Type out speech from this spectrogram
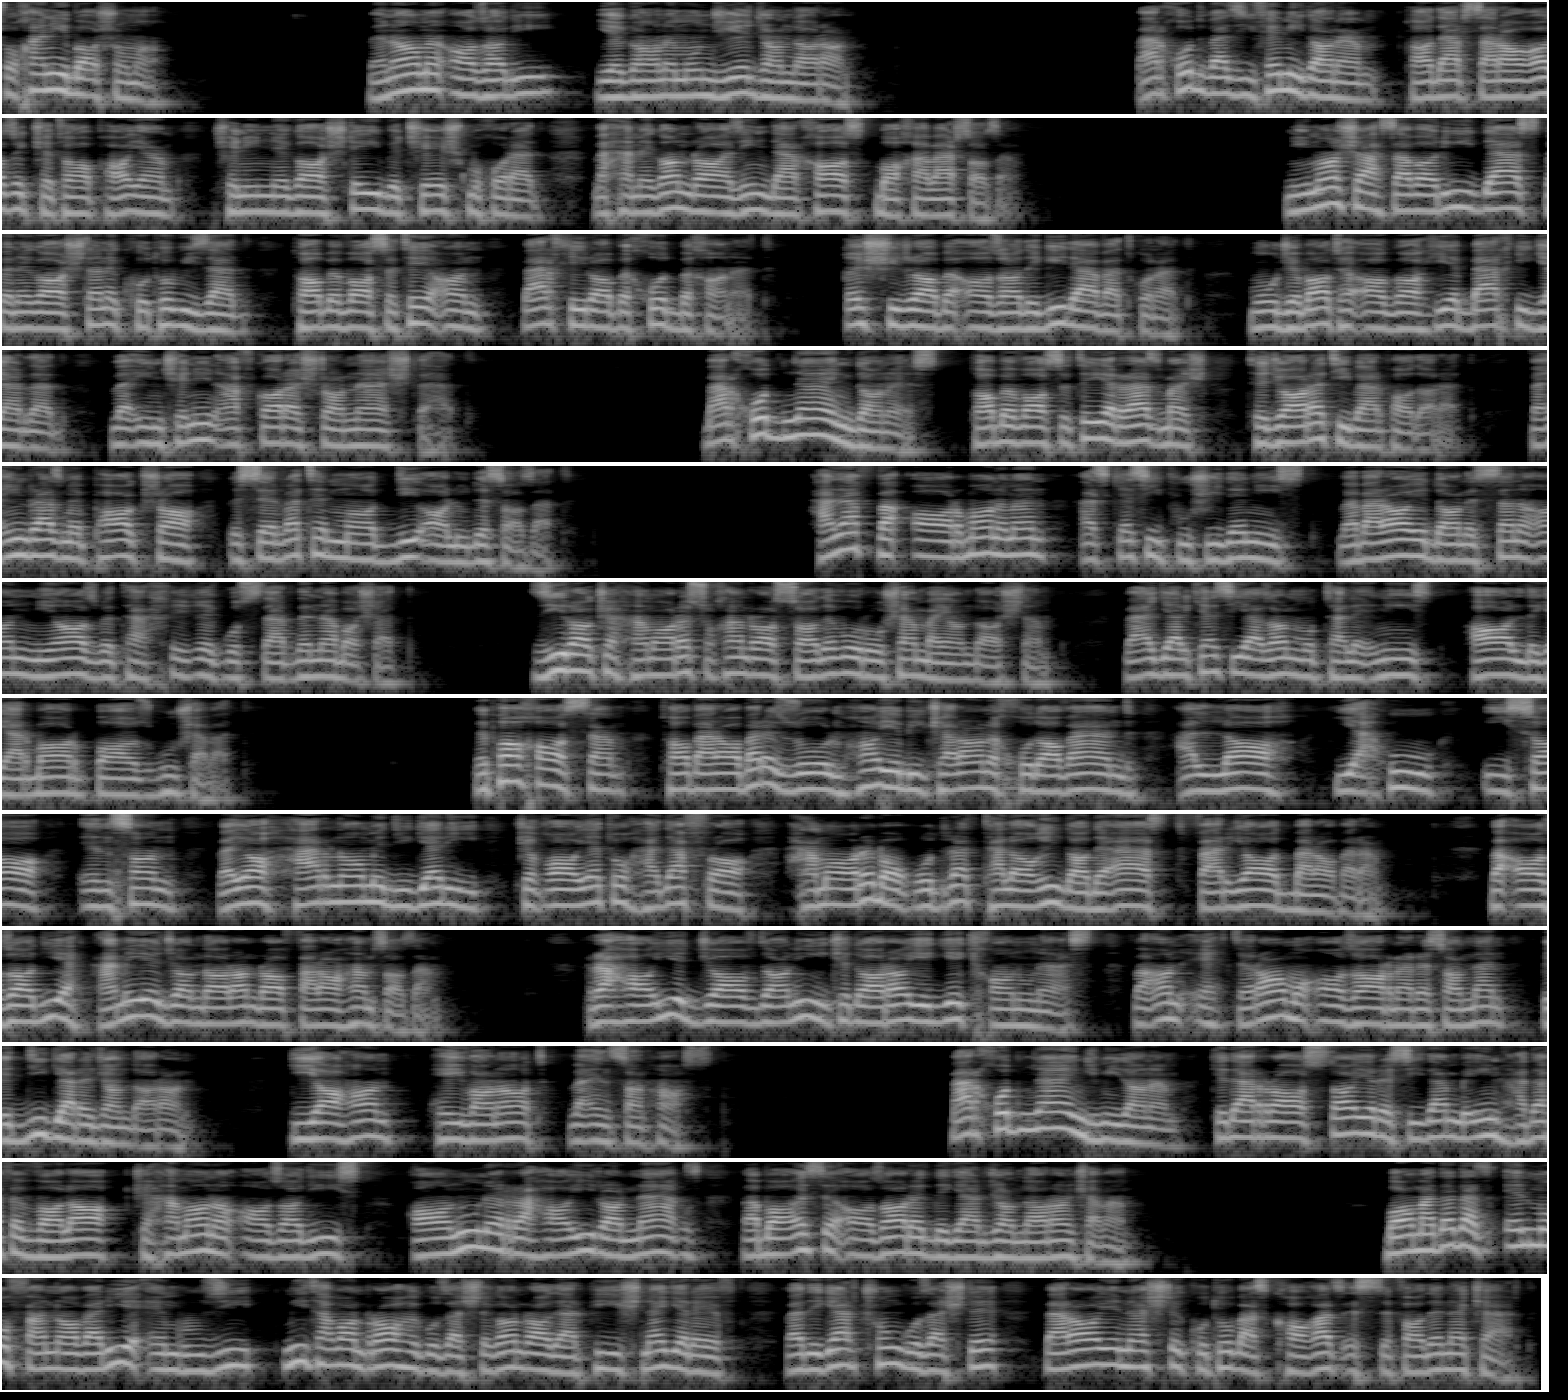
سخنی با شما. به نام آزادی یگان منجی جانداران. بر خود وظیفه می دانم تا در سرآغاز کتابهایم چنین نگاشتهی به چشم بخورد و همگان را از این درخواست با خبر سازم. نیما شهسواری دست به نگاشتن کتبی زد تا به واسطه آن برخی را به خود بخواند قشری را به آزادگی دعوت کند موجبات آگاهی برخی گردد و این چنین افکارش را نشت دهد. بر خود ننگ دانست تا به واسطه رزمش تجارتی برپا دارد و این رزم پاک را به ثروت مادی آلوده سازد. هدف و آرمان من از کسی پوشیده نیست و برای دانستن آن نیاز به تحقیق گسترده نباشد زیرا که هماره سخن را ساده و روشن بیان داشتم و اگر کسی از آن مطلع نیست حال دگربار بازگو شود. به پا خواستم تا برابر ظلم های بیکران خداوند الله یهو عیسی انسان و یا هر نام دیگری که قایت و هدف را هماره با قدرت تلاقی داده است فریاد برآورم و آزادی همه جانداران را فراهم سازم. رهایی جاودانی که دارای یک قانون است و آن احترام و آزار نرساندن به دیگر جانداران. گیاهان حیوانات و انسان هاست. بر خود ننگ می‌دانم که در راستای رسیدن به این هدف والا که همان آزادی است قانون رهایی را نقض و باعث آزار دگر جانداران شوم. با مدد از علم و فناوری امروزی می توان راه گذشتگان را در پیش نگرفت و دیگر چون گذشته برای نشر کتب از کاغذ استفاده نکرد.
